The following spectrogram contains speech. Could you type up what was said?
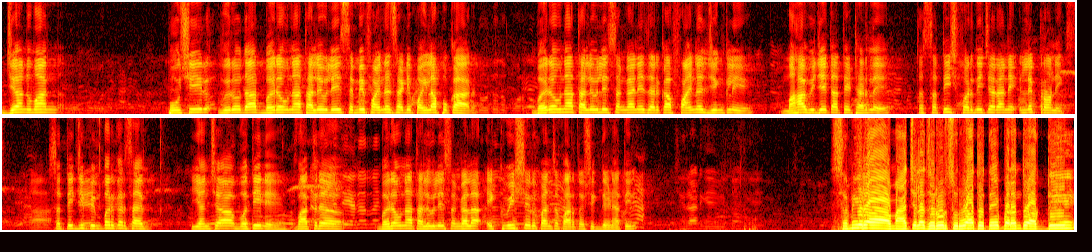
जय हनुमान पोशीर विरोधात भैरवनाथ आलिवली सेमीफायनलसाठी पहिला पुकार. भैरवनाथ आलिवली संघाने जर का फायनल जिंकली महाविजेता ते ठरले तर सतीश फर्निचर आणि इलेक्ट्रॉनिक्स सतीशजी पिंपरकर साहेब यांच्या वतीने मात्र भैरवनाथ आलिवली संघाला एकवीसशे रुपयांचं पारितोषिक देण्यात येईल. समीर मॅचला जरूर सुरुवात होते परंतु अगदी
